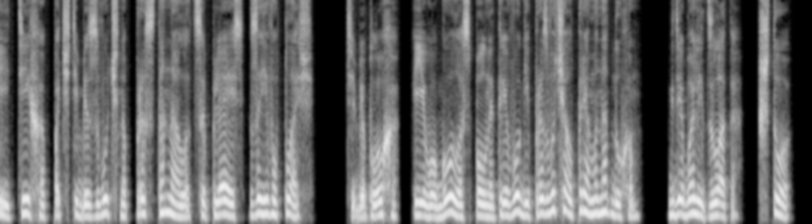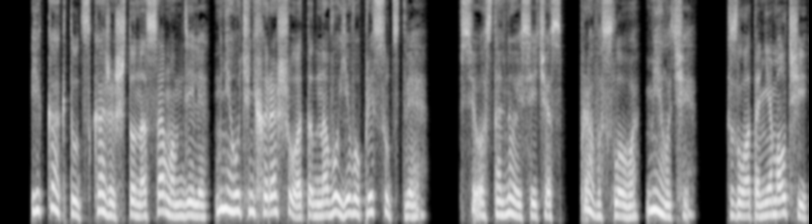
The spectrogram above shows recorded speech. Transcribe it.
И тихо, почти беззвучно простонала, цепляясь за его плащ. «Тебе плохо?» Его голос, полный тревоги, прозвучал прямо над духом. «Где болит Злата? Что?» И как тут скажешь, что на самом деле мне очень хорошо от одного его присутствия? Все остальное сейчас, право слово, мелочи. Злата, не молчи.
